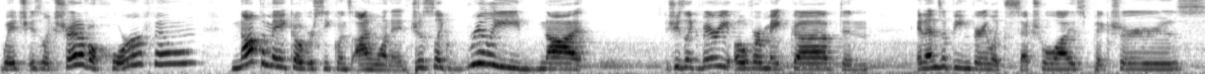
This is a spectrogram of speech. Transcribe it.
which is like straight out of a horror film. Not the makeover sequence I wanted, just like really not. She's like very over makeuped, and it ends up being very like sexualized pictures.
